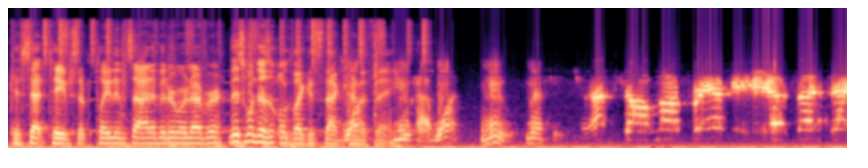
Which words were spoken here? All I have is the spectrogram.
cassette tapes that played inside of it or whatever. This one doesn't look like it's that kind of thing. You have one new message. That shall my friend yesterday,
